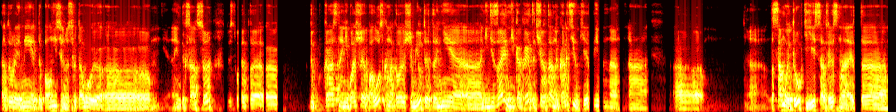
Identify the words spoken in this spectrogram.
которая имеет дополнительную световую э, индексацию. То есть вот это красная небольшая полоска на клавише Mute – это не, не дизайн, не какая-то черта на картинке, это именно а, на самой трубке есть, соответственно, это,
